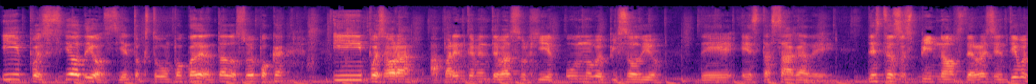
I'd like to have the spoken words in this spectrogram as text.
y pues yo digo, siento que estuvo un poco adelantado a su época y pues ahora aparentemente va a surgir un nuevo episodio de esta saga de, de estos spin-offs de Resident Evil.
